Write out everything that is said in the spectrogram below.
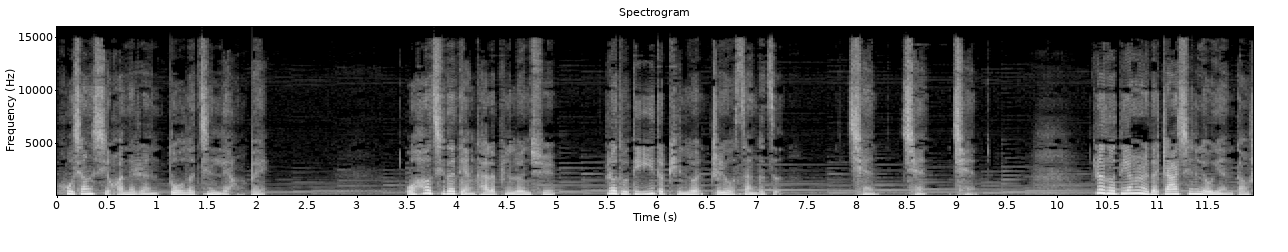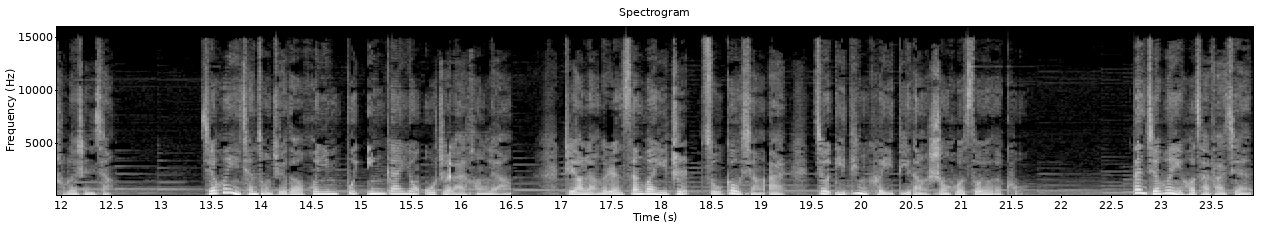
互相喜欢的人多了近两倍。我好奇的点开了评论区，热度第一的评论只有三个字：钱钱钱。热度第二的扎心留言道出了真相：结婚以前总觉得婚姻不应该用物质来衡量。只要两个人三观一致，足够相爱，就一定可以抵挡生活所有的苦。但结婚以后才发现，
